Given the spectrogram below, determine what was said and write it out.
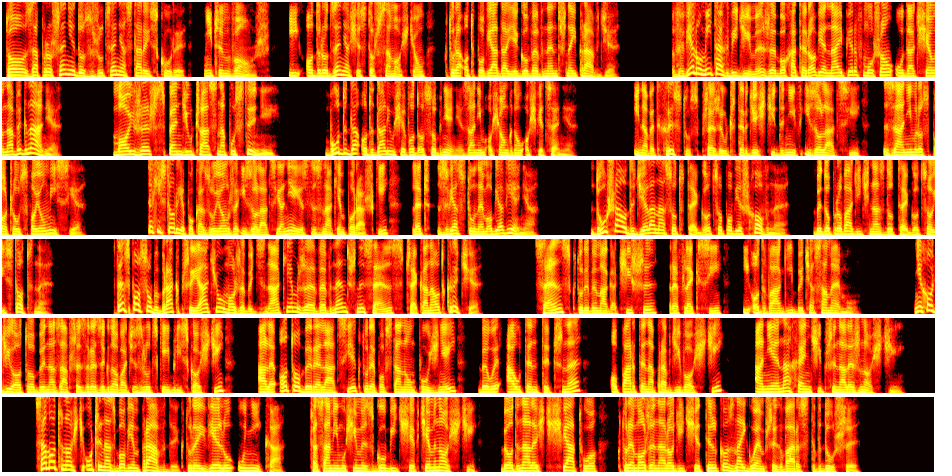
To zaproszenie do zrzucenia starej skóry, niczym wąż, i odrodzenia się z tożsamością, która odpowiada jego wewnętrznej prawdzie. W wielu mitach widzimy, że bohaterowie najpierw muszą udać się na wygnanie. Mojżesz spędził czas na pustyni. Budda oddalił się w odosobnienie, zanim osiągnął oświecenie. I nawet Chrystus przeżył 40 dni w izolacji, zanim rozpoczął swoją misję. Te historie pokazują, że izolacja nie jest znakiem porażki, lecz zwiastunem objawienia. Dusza oddziela nas od tego, co powierzchowne, by doprowadzić nas do tego, co istotne. W ten sposób brak przyjaciół może być znakiem, że wewnętrzny sens czeka na odkrycie. Sens, który wymaga ciszy, refleksji i odwagi bycia samemu. Nie chodzi o to, by na zawsze zrezygnować z ludzkiej bliskości, ale o to, by relacje, które powstaną później, były autentyczne, oparte na prawdziwości, a nie na chęci przynależności. Samotność uczy nas bowiem prawdy, której wielu unika. Czasami musimy zgubić się w ciemności, by odnaleźć światło, które może narodzić się tylko z najgłębszych warstw duszy.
